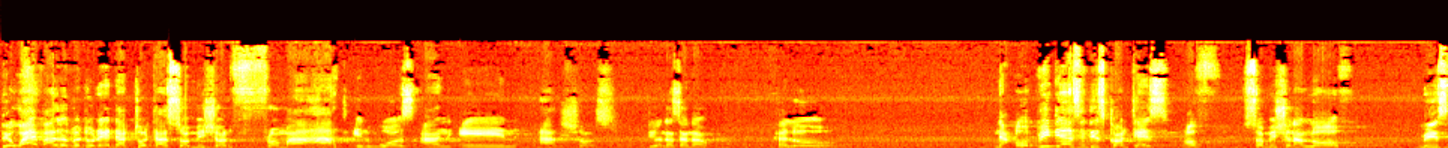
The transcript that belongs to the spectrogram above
The wife has got to render total submission from her heart in words and in actions. Do you understand now? Hello. Now, obedience in this context of submission and love means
